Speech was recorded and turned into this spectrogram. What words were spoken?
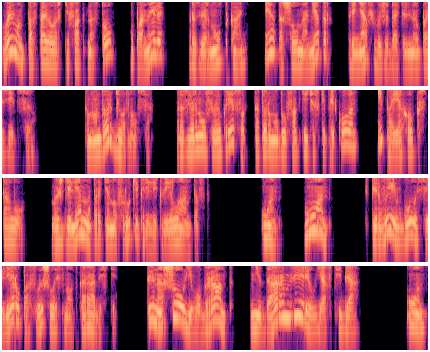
Вейланд поставил артефакт на стол у панели, развернул ткань и отошел на метр, приняв выжидательную позицию. Командор дернулся, развернул свое кресло, к которому был фактически прикован, и поехал к столу, вожделенно протянув руки к реликвии лантов. «Он! Он!» Впервые в голосе Леру послышалась нотка радости. «Ты нашел его, Грант! Недаром верил я в тебя!» «Он!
